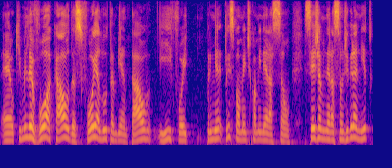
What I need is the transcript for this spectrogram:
É, o que me levou a Caldas foi a luta ambiental e foi principalmente com a mineração, seja a mineração de granito,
